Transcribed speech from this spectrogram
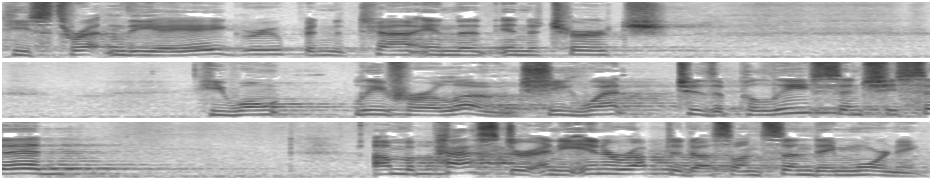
He's threatened the AA group in the, in the, in the church. He won't leave her alone. She went to the police and she said, I'm a pastor, and he interrupted us on Sunday morning.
